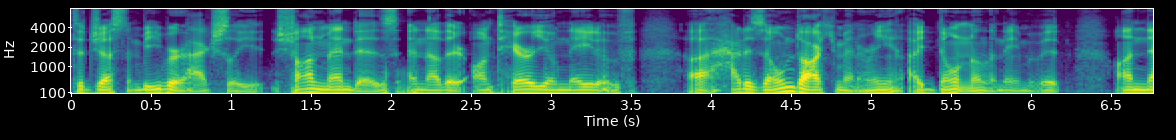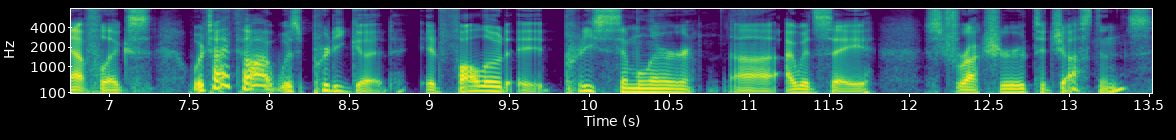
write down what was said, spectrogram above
to Justin Bieber, actually. Shawn Mendes, another Ontario native, uh, had his own documentary. I don't know the name of it on Netflix, which I thought was pretty good. It followed a pretty similar, uh, I would say, structure to Justin's.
